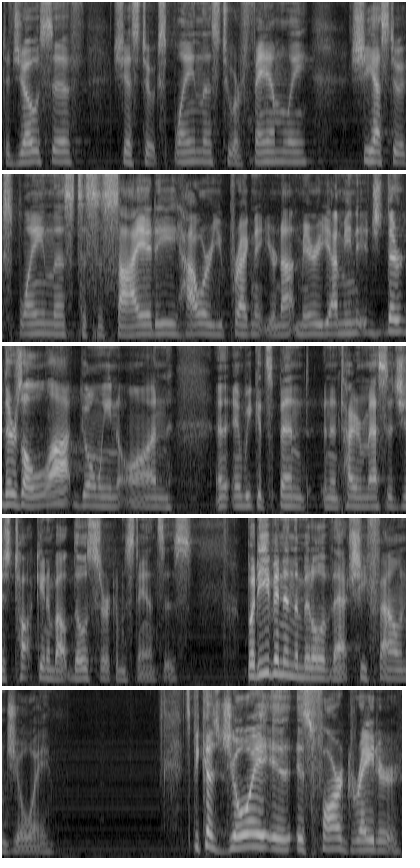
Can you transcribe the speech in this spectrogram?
to Joseph she has to explain this to her family. She has to explain this to society. How are you pregnant? You're not married. I mean, it, there, there's a lot going on, and, and we could spend an entire message just talking about those circumstances. But even in the middle of that, she found joy. It's because joy is, is far greater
